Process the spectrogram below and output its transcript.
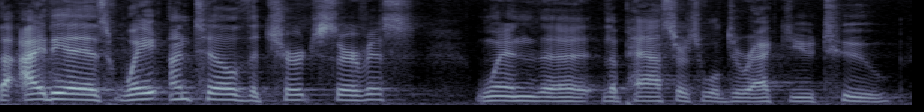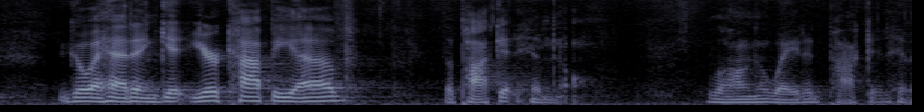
the idea is wait until the church service when the, the pastors will direct you to go ahead and get your copy of the pocket hymnal. Long awaited pocket hymn.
